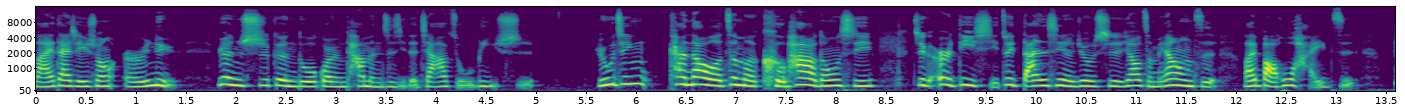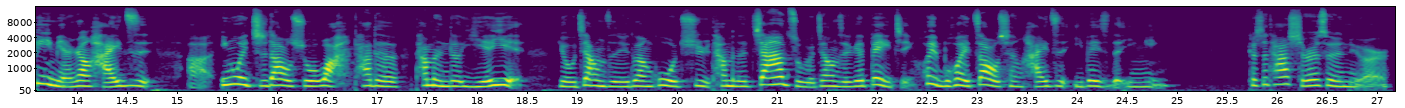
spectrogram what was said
来带着一双儿女认识更多关于他们自己的家族历史。如今看到了这么可怕的东西，这个二弟媳最担心的就是要怎么样子来保护孩子，避免让孩子啊、因为知道说哇，他的他们的爷爷有这样子的一段过去，他们的家族有这样子一个背景，会不会造成孩子一辈子的阴影？可是他十二岁的女儿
